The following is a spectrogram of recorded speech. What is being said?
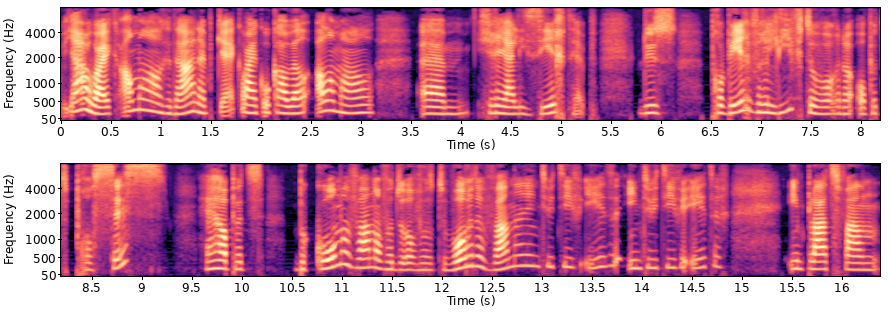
ja, wat ik allemaal al gedaan heb. Kijk wat ik ook al wel allemaal um, gerealiseerd heb. Dus probeer verliefd te worden op het proces, hè, op het bekomen van of het, of het worden van een intuïtief eten, intuïtieve eter, in plaats van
